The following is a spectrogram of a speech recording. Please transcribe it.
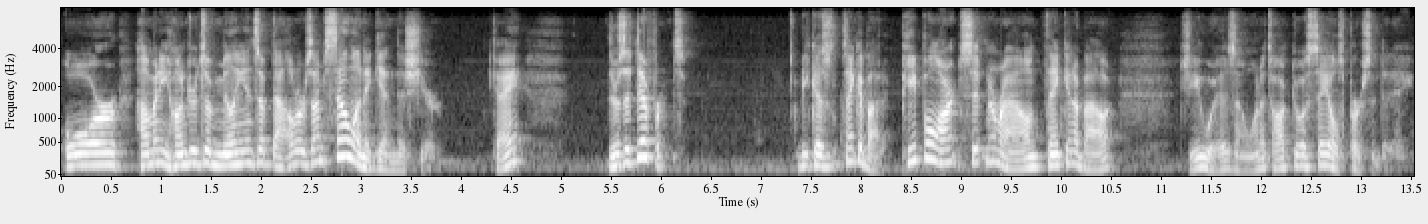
or how many hundreds of millions of dollars I'm selling again this year. Okay? There's a difference. Because think about it. People aren't sitting around thinking about, gee whiz, I want to talk to a salesperson today.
